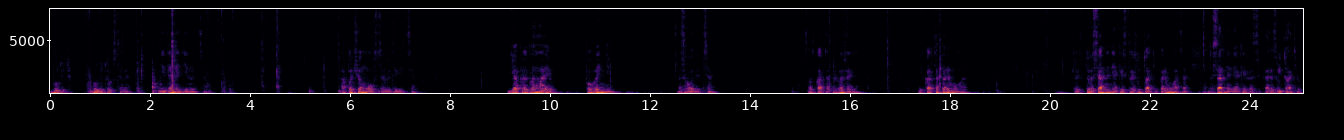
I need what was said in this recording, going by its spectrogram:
Будуть, будуть обстріли, ніде не дінуться. А по чому обстріли, дивіться? Я предлагаю, повинні згодиться. От карта предложення. І карта перемоги. Тобто досягнення якихось результатів. Перемога це досягнення якихось результатів.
